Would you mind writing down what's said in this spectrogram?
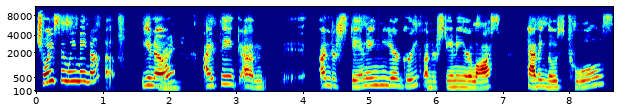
choice and we may not have, you know. Right. I think um understanding your grief, understanding your loss, having those tools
